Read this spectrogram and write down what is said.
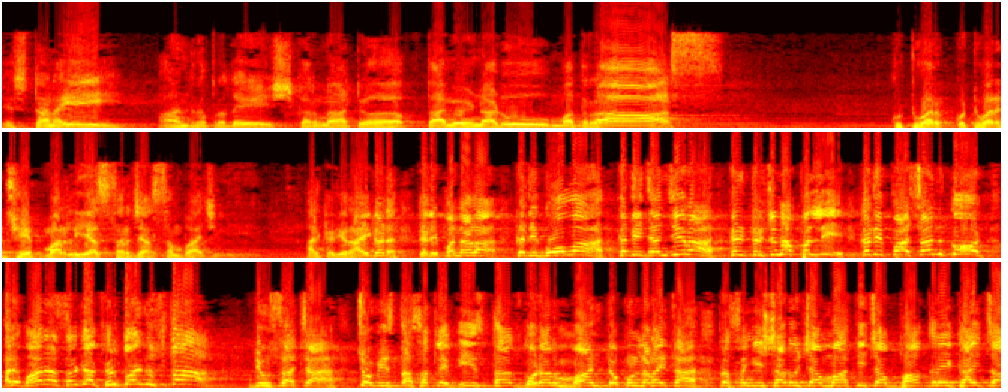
चेष्टा नाही. आंध्र प्रदेश कर्नाटक तामिळनाडू मद्रास. कुठवर कुठवर झेप मारली या सर्जा संभाजीली अरे कधी रायगड कधी पन्हाळा कधी गोवा कधी जंजिरा कधी त्रिचनापल्ली कधी पाषाणकोट. अरे वाऱ्यासारखा फिरतोय नुसता. दिवसाच्या चोवीस तासातले वीस तास घोड्यावर मान टोकून लढायचा प्रसंगी शाडूच्या मातीच्या भाकरी खायचा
